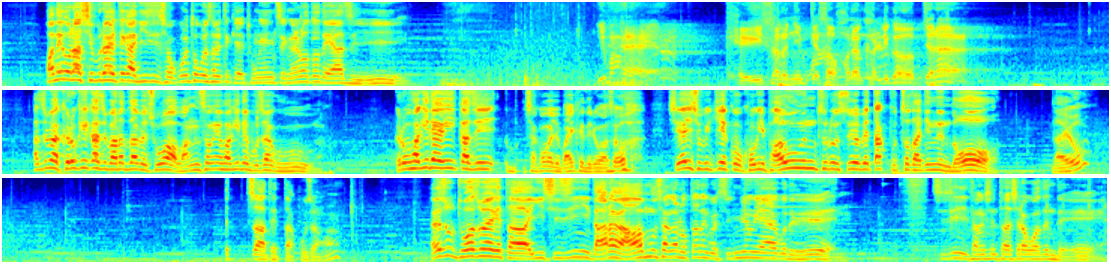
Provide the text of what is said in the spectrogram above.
화내거나 지불할 때가 아니지. 저 꼴통을 설득해 통행증을 얻어내야지. 이봐, 케이사르님께서 허락할 리가 없잖아. 하지만 그렇게까지 말한다면 좋아 왕성에 확인해 보자고 그럼 확인하기까지 잠깐만요 마이크 내려와서. 시간이 좀 있겠고 거기 바운트로 수협에 딱 붙어 다니는 너. 나요? 자 됐다 고정 야, 좀 도와줘야겠다. 이 지진이 나랑 아무 상관없다는 걸 증명해야 하거든. 지진이 당신 탓이라고 하던데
